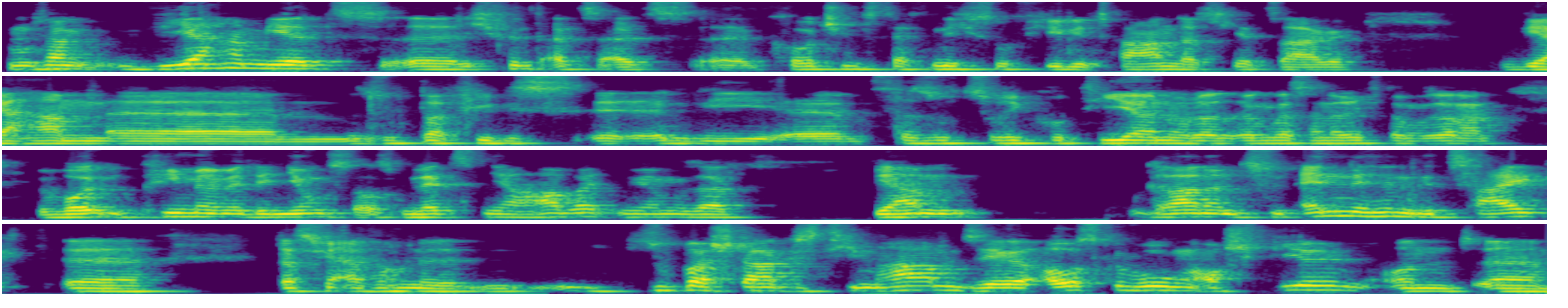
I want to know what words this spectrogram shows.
muss sagen, wir haben jetzt, äh, ich finde als, als äh, Coaching-Staff nicht so viel getan, dass ich jetzt sage, wir haben äh, super viel äh, irgendwie äh, versucht zu rekrutieren oder irgendwas in der Richtung, sondern wir wollten primär mit den Jungs aus dem letzten Jahr arbeiten. Wir haben gesagt, wir haben gerade zum Ende hin gezeigt, äh, dass wir einfach eine, ein super starkes Team haben, sehr ausgewogen auch spielen und äh,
